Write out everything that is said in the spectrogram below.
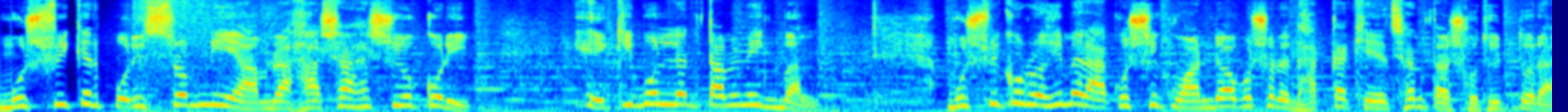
মুশফিকের পরিশ্রম নিয়ে আমরা হাসাহাসিও করি। একই বললেন তামিম ইকবাল? মুশফিকুর রহিমের আকস্মিক ওয়ানডে অবসরে ধাক্কা খেয়েছেন তার সতীর্থরা।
